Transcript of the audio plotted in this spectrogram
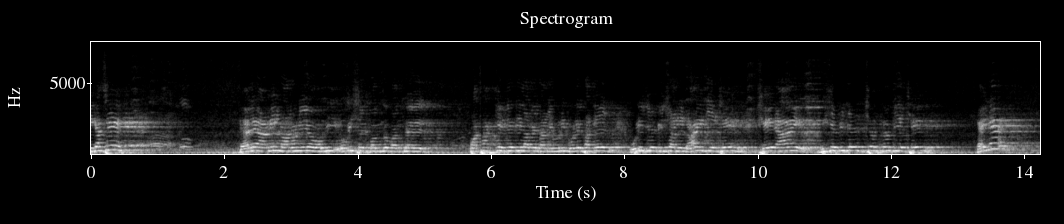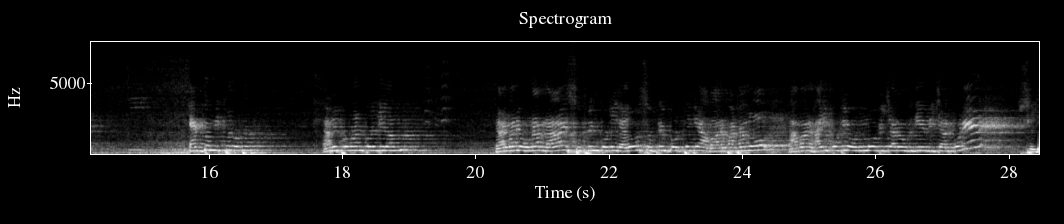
ঠিক আছে? তাহলে আমি মাননীয় অভি- অভিষেক বন্দ্যোপাধ্যায়ের কথা কেটে দিলাম এখানে। উনি বলে থাকেন, উনি যে বিচারে রায় দিয়েছেন সেই রায় বিজেপিদের জন্য দিয়েছেন। তাই না? একদম মিথ্যা কথা। আমি প্রমাণ করে দিলাম। তার মানে ওনার রায় সুপ্রিম কোর্টে গেল, সুপ্রিম কোর্ট থেকে আবার পাঠালো, আবার হাইকোর্টে অন্য বিচারক দিয়ে বিচার করে সেই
